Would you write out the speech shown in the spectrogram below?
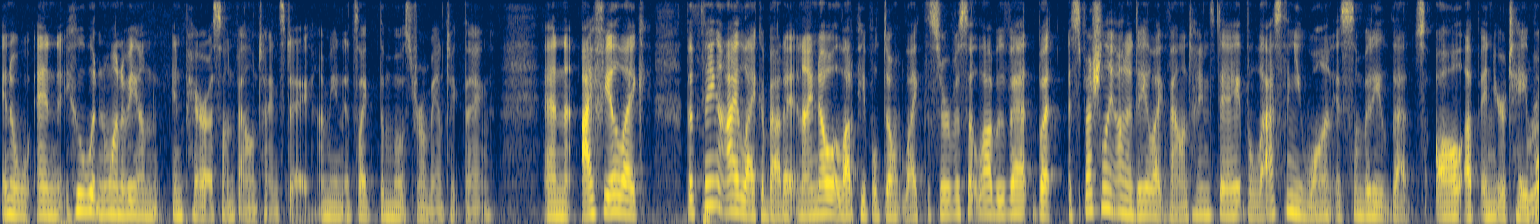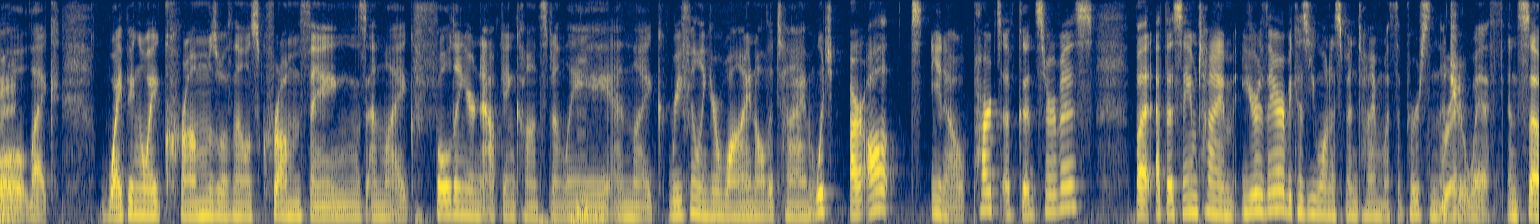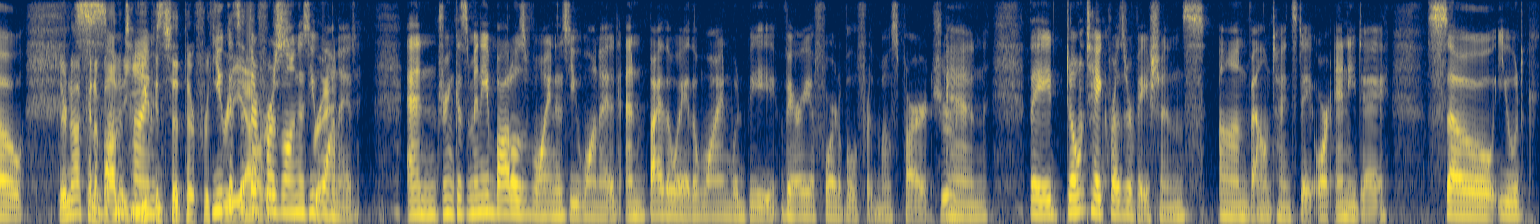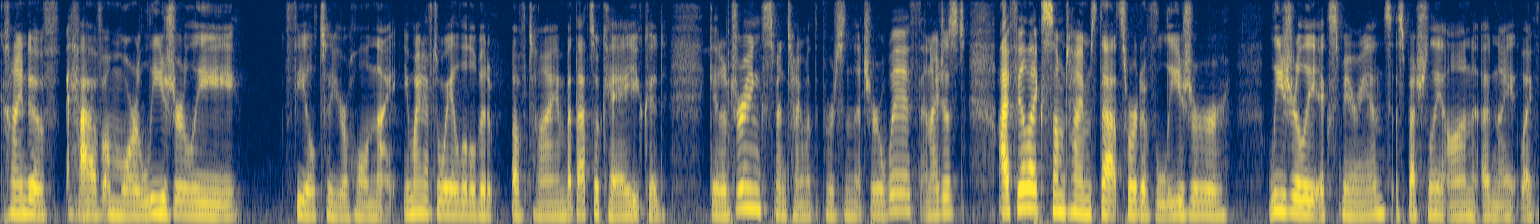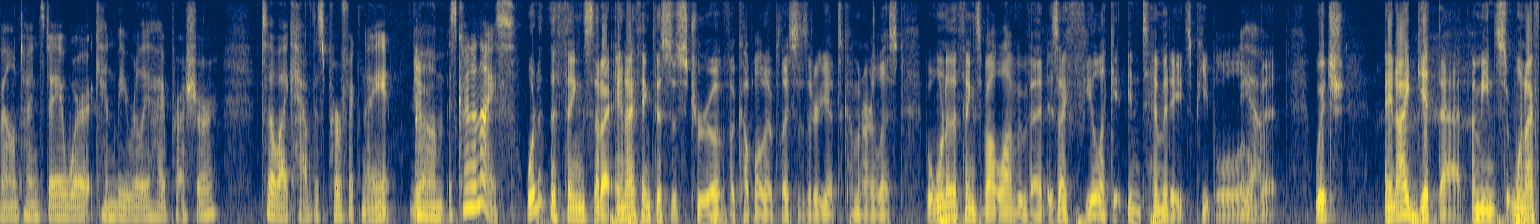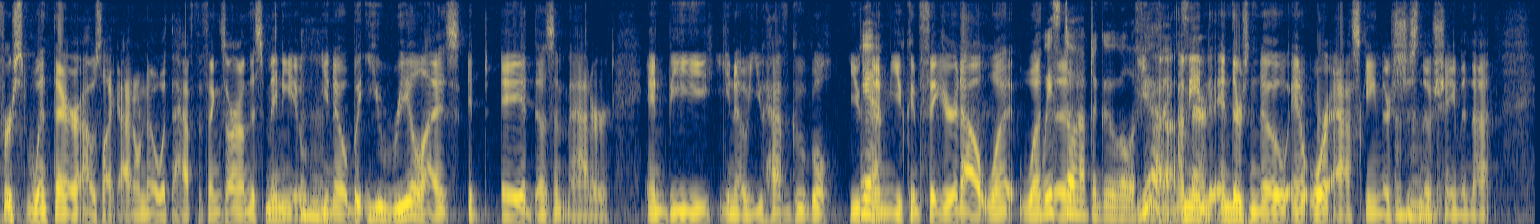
In a, and who wouldn't want to be on in Paris on Valentine's Day? I mean, it's like the most romantic thing. And I feel like the thing I like about it, and I know a lot of people don't like the service at La Buvette, but especially on a day like Valentine's Day, the last thing you want is somebody that's all up in your table, Right. like wiping away crumbs with those crumb things and like folding your napkin constantly mm-hmm. and like refilling your wine all the time, which are all, you know, parts of good service. But at the same time, you're there because you want to spend time with the person that Right. you're with. And so They're not gonna bother you. You can sit there for three You can sit there for as long as you Right. wanted and drink as many bottles of wine as you wanted. And by the way, the wine would be very affordable for the most part. Sure. And they don't take reservations on Valentine's Day or any day. So you would kind of have a more leisurely feel to your whole night. You might have to wait a little bit of time, but that's okay. You could get a drink, spend time with the person that you're with, and I just I feel like sometimes that sort of leisure leisurely experience, especially on a night like Valentine's Day where it can be really high pressure to like have this perfect night, Yeah. um, is kind of nice. One of the things that I, and I think this is true of a couple other places that are yet to come on our list, but one of the things about La Buvette is I feel like it intimidates people a little Yeah. bit, which, and I get that. I mean, so when I first went there, I was like, I don't know what the half the things are on this menu, Mm-hmm. you know, but you realize it, A, it doesn't matter. And B, you know, you have Google. You Yeah. can you can figure it out what what We the, still have to Google a few yeah, things. I mean, there. Mm-hmm. and there's no and, or asking. There's just no shame in that.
